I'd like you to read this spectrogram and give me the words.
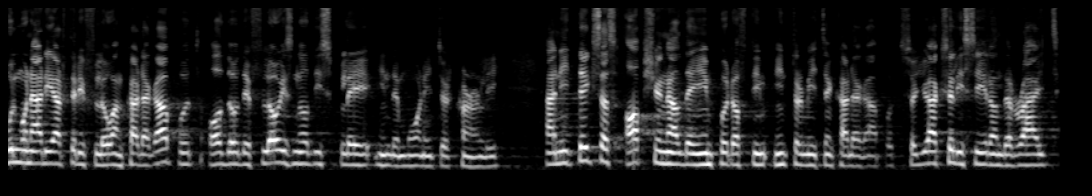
pulmonary artery flow and cardiac output, although the flow is not displayed in the monitor currently. And it takes as optional the input of the intermittent cardiac output. So you actually see it on the right,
